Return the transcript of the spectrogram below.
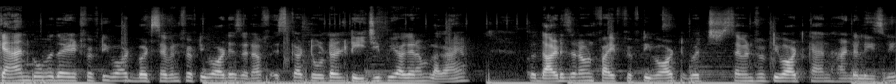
can go with eight fifty watt but seven fifty watt is enough इसका टोटल टी जी पी अगर हम लगाएँ तो that is around five fifty watt which seven fifty watt can handle easily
